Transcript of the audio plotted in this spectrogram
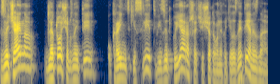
Звичайно, для того, щоб знайти український слід, візитку Яроша чи що там вони хотіли знайти, я не знаю.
